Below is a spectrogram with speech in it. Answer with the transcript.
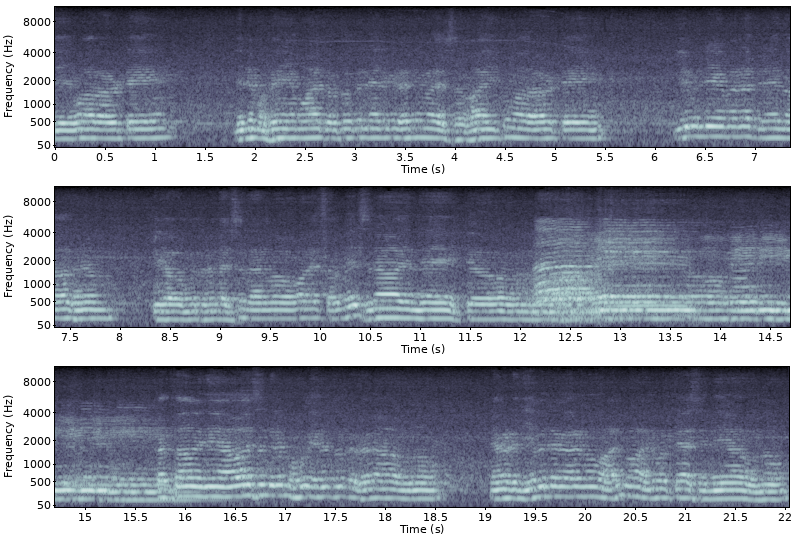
ചെയ്യുമാറാവട്ടെ. നിന്റെ മഹനീയമായ തൃത്വത്തിന്റെ അനുഗ്രഹങ്ങളെ സഹായിക്കുമാറാവട്ടെ. ജീവന്റെ മരണത്തിന് നാഥനം സർവേശനായ കർത്താവിനെ ആവാസത്തിലും ഭൂമിയിലും ഞങ്ങളുടെ ജീവന്റെ കാരണവും ആത്മാനുഭത്യാശനെയാകുന്നു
